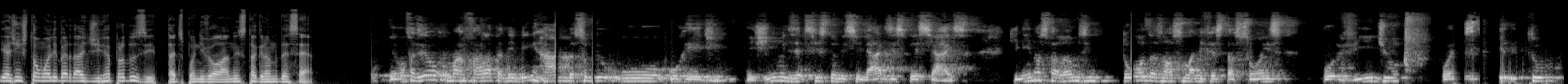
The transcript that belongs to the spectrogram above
e a gente tomou a liberdade de reproduzir. Está disponível lá no Instagram do DCE. Eu vou fazer uma fala também bem rápida sobre o, o, o RED, Regime de Exercícios Domiciliares Especiais, que nem nós falamos em todas as nossas manifestações por vídeo, por escrito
